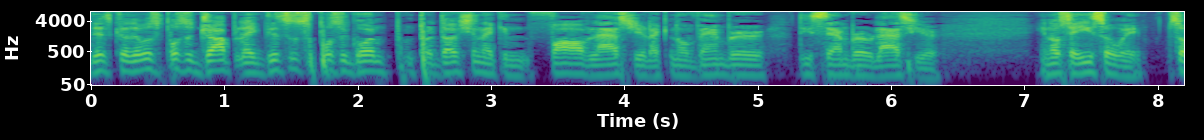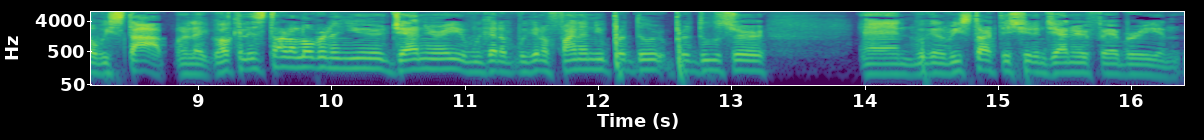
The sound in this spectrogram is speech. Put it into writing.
this because it was supposed to drop like this was supposed to go in production like in fall of last year, like November, December last year. You know, say hizo way. So we stopped. We're like, okay, let's start all over in the new year, January. We gotta we're gonna find a new produ- producer, and we're gonna restart this shit in January, February, and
